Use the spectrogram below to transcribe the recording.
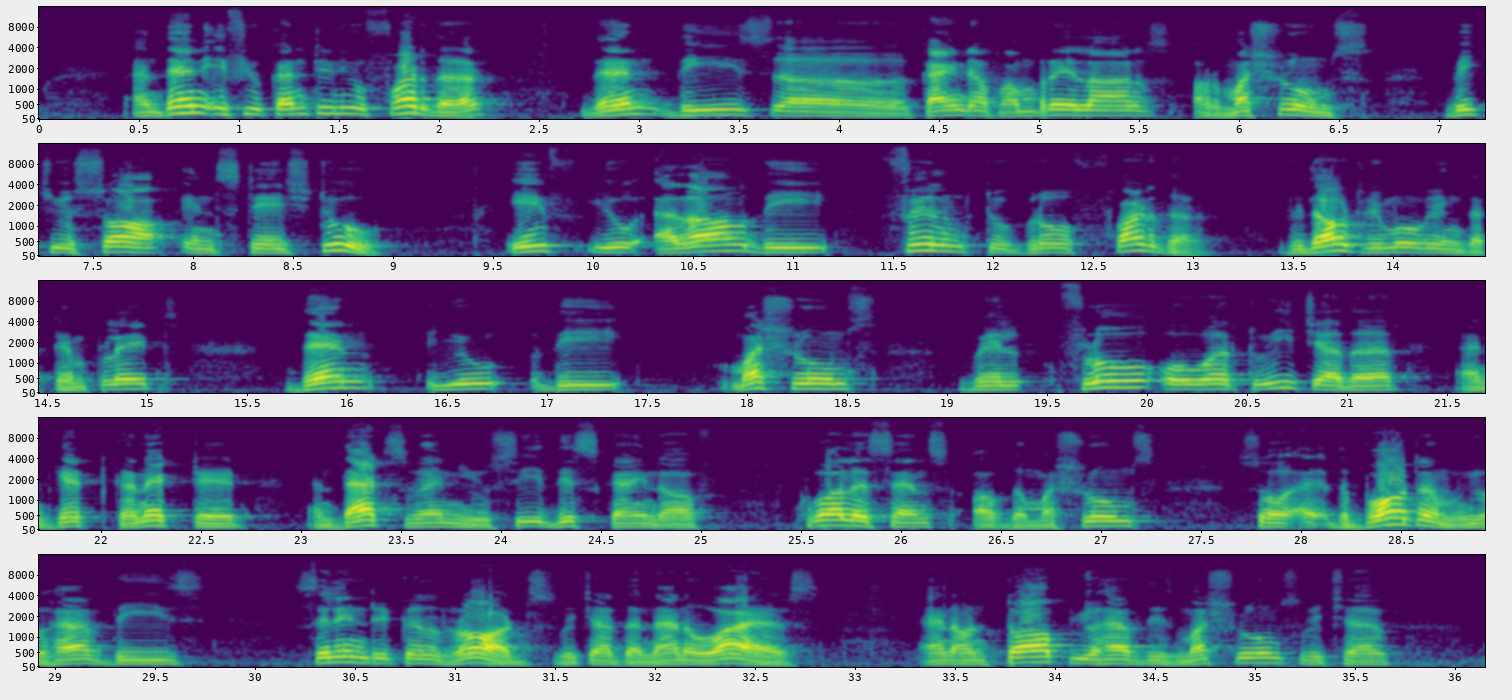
and then if you continue further then these uh, kind of umbrellas or mushrooms which you saw in stage 2, if you allow the film to grow further without removing the templates, then you the mushrooms will flow over to each other and get connected and that is when you see this kind of coalescence of the mushrooms. So, at the bottom you have these cylindrical rods which are the nanowires and on top you have these mushrooms which have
